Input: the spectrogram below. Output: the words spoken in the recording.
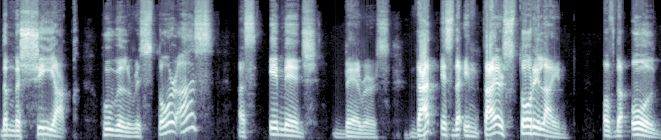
the Mashiach, who will restore us as image bearers. That is the entire storyline of the Old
